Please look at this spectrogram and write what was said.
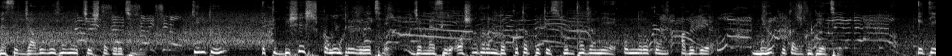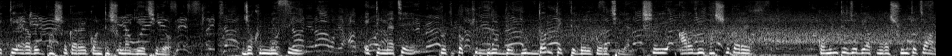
মেসির জাদু বোঝানোর চেষ্টা করেছেন। কিন্তু একটি বিশেষ কমেন্ট্রি রয়েছে যা মেসির অসাধারণ দক্ষতার প্রতি শ্রদ্ধা জানিয়ে অন্যরকম আবেগের বহিঃপ্রকাশ ঘটিয়েছে। এটি একটি অ্যারাবিক ভাষ্যকারের কণ্ঠে শোনা গিয়েছিল, যখন মেসি একটি ম্যাচে প্রতিপক্ষের বিরুদ্ধে দুর্দান্ত একটি গোল করেছিলেন। সেই আরবি ভাষ্যকারের কমেন্টে যদি আপনারা শুনতে চান,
